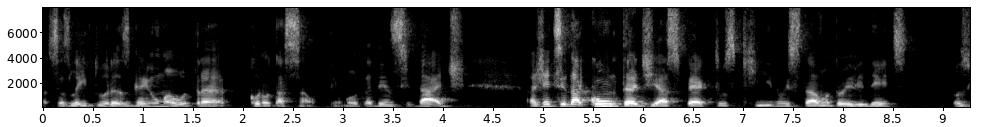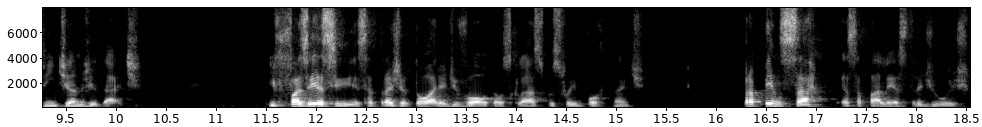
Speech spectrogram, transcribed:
Essas leituras ganham uma outra conotação, tem uma outra densidade. A gente se dá conta de aspectos que não estavam tão evidentes aos 20 anos de idade. E fazer esse, essa trajetória de volta aos clássicos foi importante para pensar essa palestra de hoje.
